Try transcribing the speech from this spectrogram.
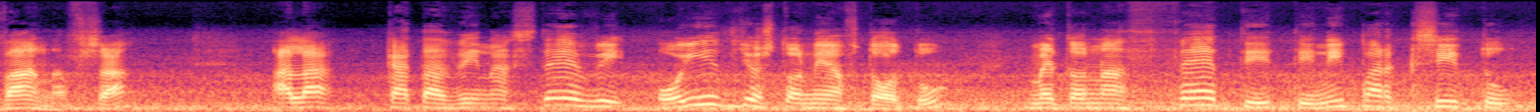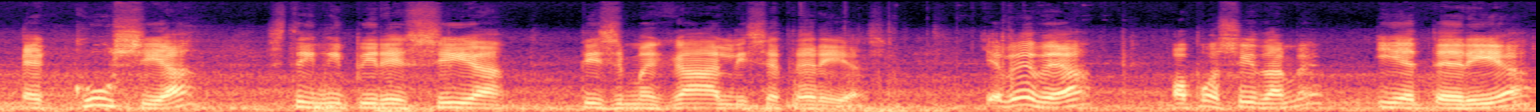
βάναυσα αλλά καταδυναστεύει ο ίδιος τον εαυτό του με το να θέτει την ύπαρξή του εκούσια στην υπηρεσία της μεγάλης εταιρείας. Και βέβαια, όπως είδαμε, η εταιρεία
